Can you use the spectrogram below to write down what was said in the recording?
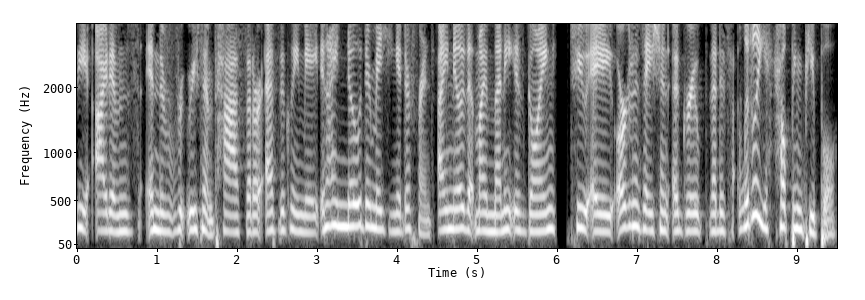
the items in the re- recent past that are ethically made and I know they're making a difference. I know that my money is going to a organization, a group that is literally helping people.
